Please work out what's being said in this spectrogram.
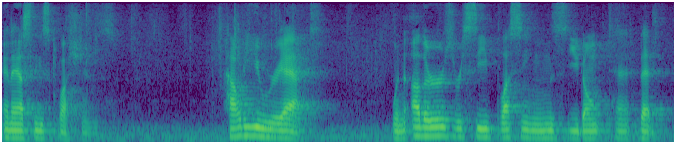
and ask these questions How do you react when others receive blessings you don't ten- that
